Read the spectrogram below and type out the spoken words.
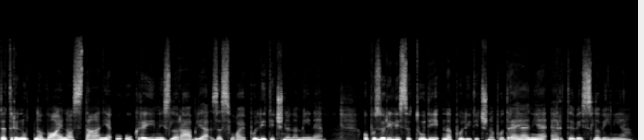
da trenutno vojno stanje v Ukrajini zlorablja za svoje politične namene. Opozorili so tudi na politično podrejanje RTV Slovenija.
